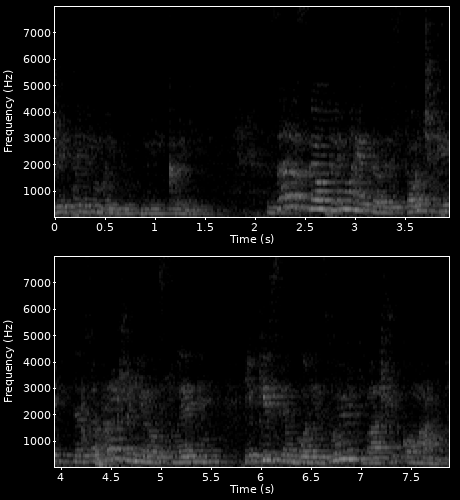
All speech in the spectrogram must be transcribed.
жителі майбутньої країни. Зараз ви отримаєте листочки, де зображені рослини, які символізують вашу команду.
